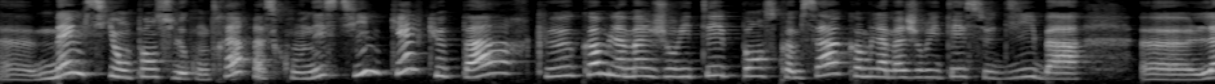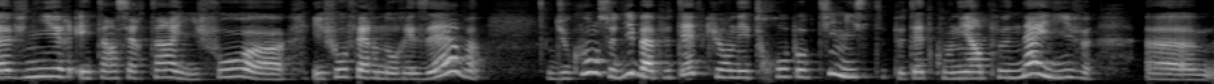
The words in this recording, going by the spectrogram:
euh, même si on pense le contraire, parce qu'on estime quelque part que comme la majorité pense comme ça, comme la majorité se dit bah l'avenir est incertain, il faut, il faut faire nos réserves. Du coup, on se dit bah peut-être qu'on est trop optimiste, peut-être qu'on est un peu naïve, euh,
